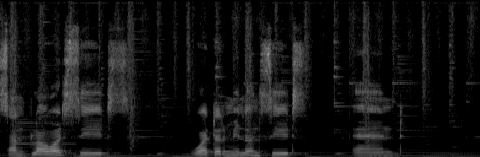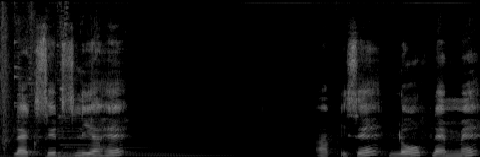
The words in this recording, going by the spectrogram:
sunflower seeds watermelon seeds and black seeds लिया है। आप इसे लो फ्लेम में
